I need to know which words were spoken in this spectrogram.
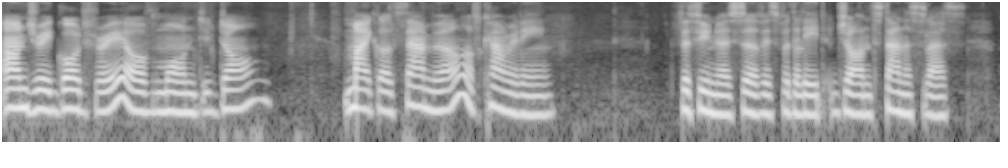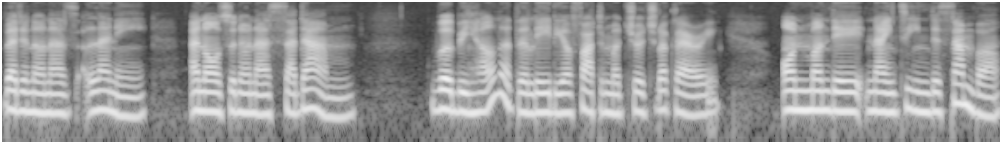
Andre Godfrey of Mondidon, Michael Samuel of Caroline. The funeral service for the late John Stanislas, better known as Lenny, and also known as Saddam, will be held at the Lady of Fatima Church, Leclerc, on Monday, 19 December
